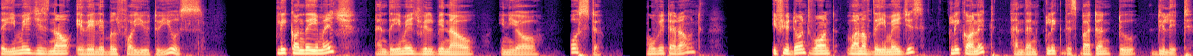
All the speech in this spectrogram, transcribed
The image is now available for you to use. Click on the image and the image will be now in your poster. Move it around. If you don't want one of the images, click on it and then click this button to delete.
